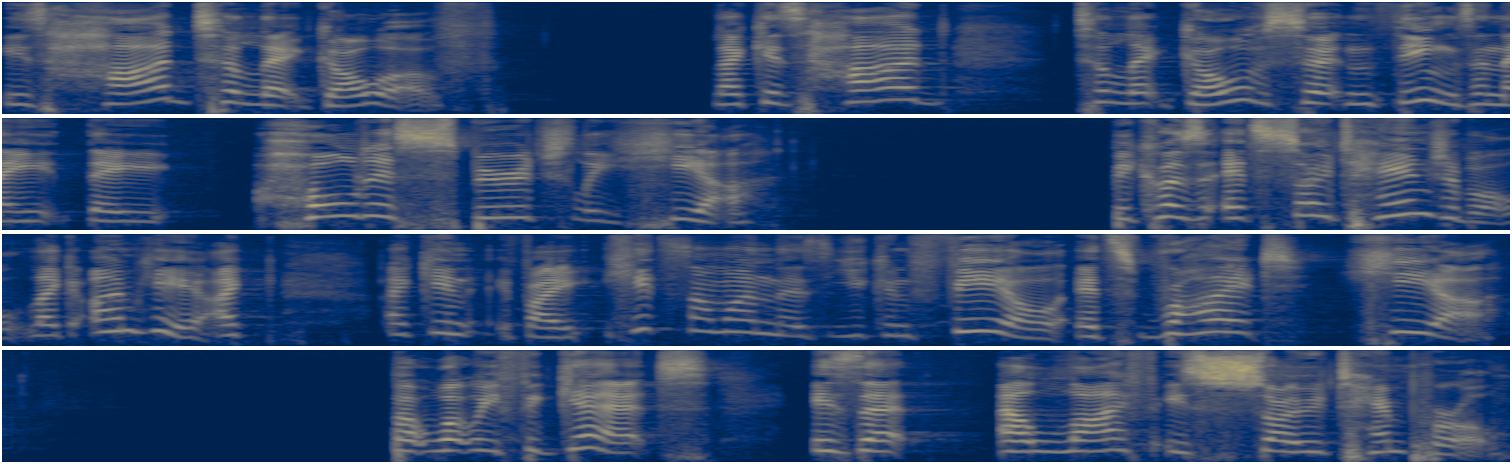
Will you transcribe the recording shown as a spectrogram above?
is hard to let go of. Like it's hard to let go of certain things and they, they hold us spiritually here because it's so tangible. Like I'm here. I, I can, if I hit someone, there's, you can feel it's right here. But what we forget is that our life is so temporal.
